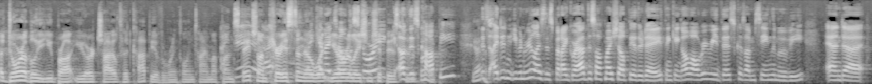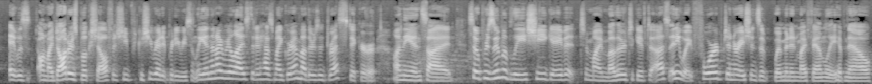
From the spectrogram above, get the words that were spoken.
Adorably, you brought your childhood copy of A Wrinkle in Time up on stage, so I'm I- curious to know what your relationship is of this copy. Yes. This- I didn't even realize this, but I grabbed this off my shelf the other day, thinking, "Oh, I'll reread this because I'm seeing the movie." And uh, it was on my daughter's bookshelf, and she because she read it pretty recently. And then I realized that it has my grandmother's address sticker on the inside. So presumably, she gave it to my mother to give to us. Anyway, four generations of women in my family have now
